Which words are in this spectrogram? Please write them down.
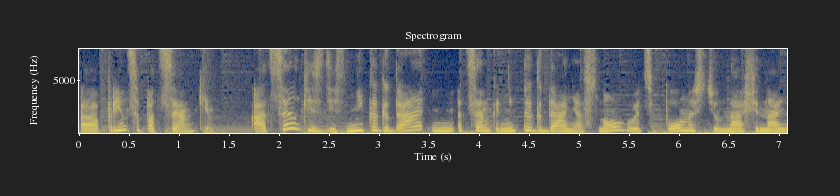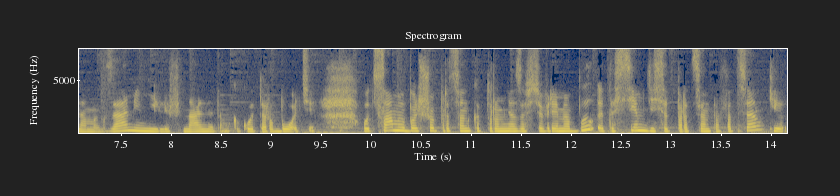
э, принцип оценки. А оценки здесь никогда, оценка никогда не основывается полностью на финальном экзамене или финальной там какой-то работе. Вот самый большой процент, который у меня за все время был, это 70% оценки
